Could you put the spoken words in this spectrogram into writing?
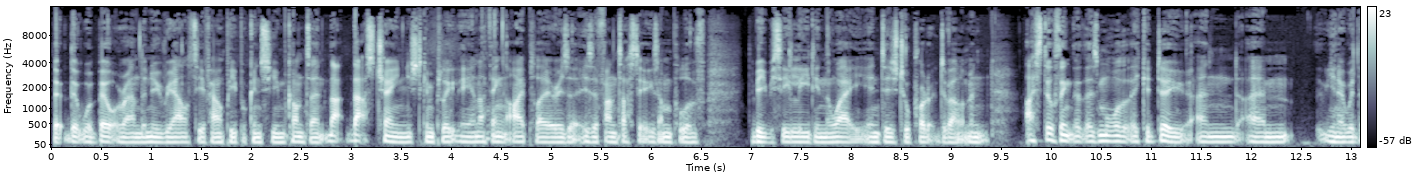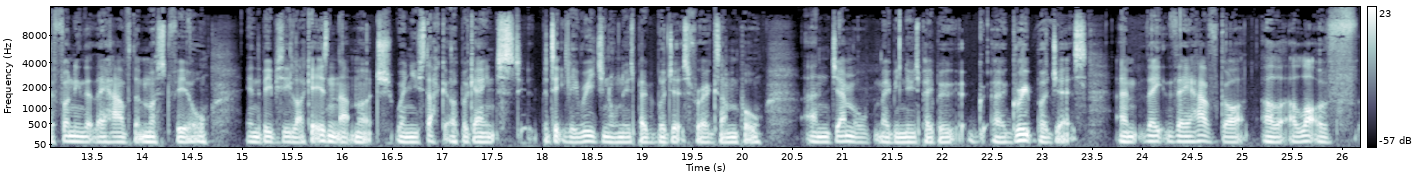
that, that, were built around the new reality of how people consume content. That that's changed completely, and I think iPlayer is a is a fantastic example of the BBC leading the way in digital product development. I still think that there's more that they could do, and um, you know, with the funding that they have that must feel in the BBC like it isn't that much when you stack it up against particularly regional newspaper budgets, for example, and general maybe newspaper uh, group budgets. Um, they they have got a, a, lot of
